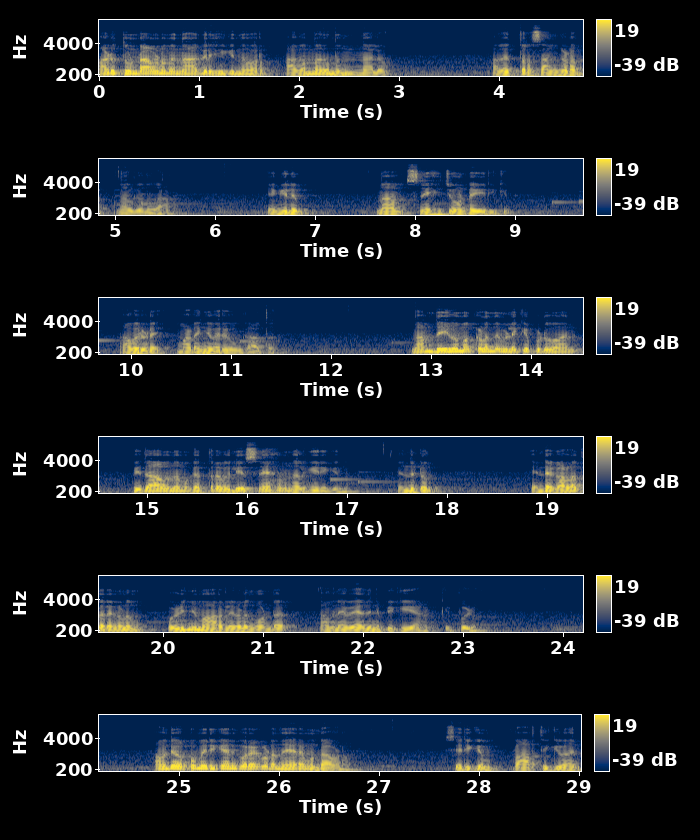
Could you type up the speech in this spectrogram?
അടുത്തുണ്ടാവണമെന്ന് ആഗ്രഹിക്കുന്നവർ അകന്നകന്ന് നിന്നാലോ? അതെത്ര സങ്കടം നൽകുന്നതാണ്. എങ്കിലും നാം സ്നേഹിച്ചുകൊണ്ടേയിരിക്കും. അവരുടെ മടങ്ങിവരവും കാത്ത്. നാം ദൈവമക്കളെന്ന് വിളിക്കപ്പെടുവാൻ പിതാവ് നമുക്ക് എത്ര വലിയ സ്നേഹം നൽകിയിരിക്കുന്നു. എന്നിട്ടും എന്റെ കള്ളത്തരങ്ങളും ഒഴിഞ്ഞു മാറലുകളും കൊണ്ട് അവനെ വേദനിപ്പിക്കുകയാണ് ഇപ്പോഴും. അവന്റെ ഒപ്പമിരിക്കാൻ കുറെ കൂടെ നേരമുണ്ടാവണം. ശരിക്കും പ്രാർത്ഥിക്കുവാൻ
